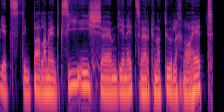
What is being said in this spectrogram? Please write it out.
jetzt im Parlament war, ähm, die Netzwerke natürlich noch hat.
